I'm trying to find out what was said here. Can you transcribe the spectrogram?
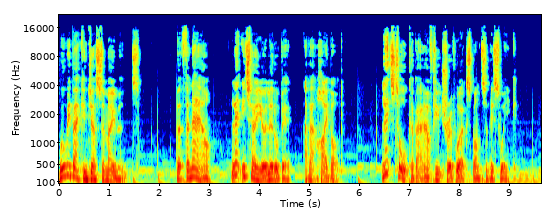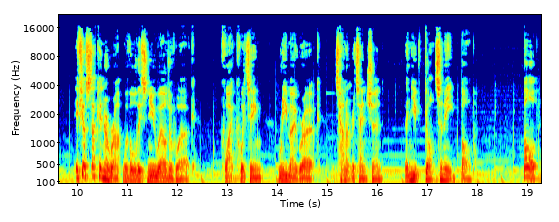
We'll be back in just a moment. But for now, let me tell you a little bit about HiBob. Let's talk about our Future of Work sponsor this week. If you're stuck in a rut with all this new world of work, quiet quitting, remote work, talent retention, then you've got to meet Bob. Bob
